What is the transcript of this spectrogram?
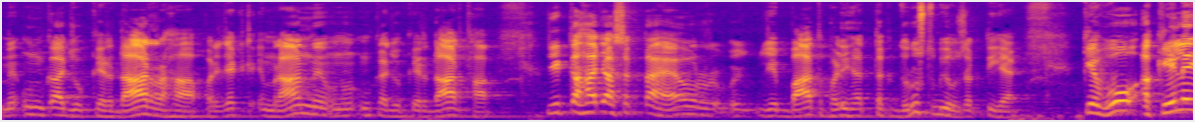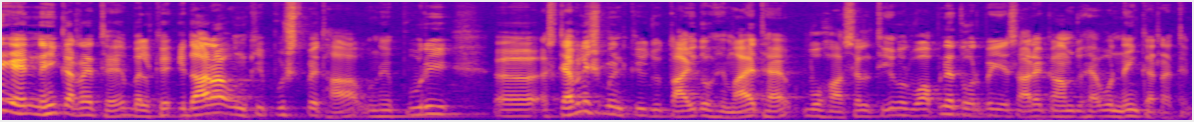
में उनका जो किरदार रहा प्रोजेक्ट इमरान में उन, उनका जो किरदार था ये कहा जा सकता है और ये बात बड़ी हद तक दुरुस्त भी हो सकती है कि वो अकेले ये नहीं कर रहे थे बल्कि इदारा उनकी पुष्ट पे था उन्हें पूरी इस्टेब्लिशमेंट की जो ताइद व हिमायत है वो हासिल थी और वो अपने तौर पे ये सारे काम जो है वो नहीं कर रहे थे।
